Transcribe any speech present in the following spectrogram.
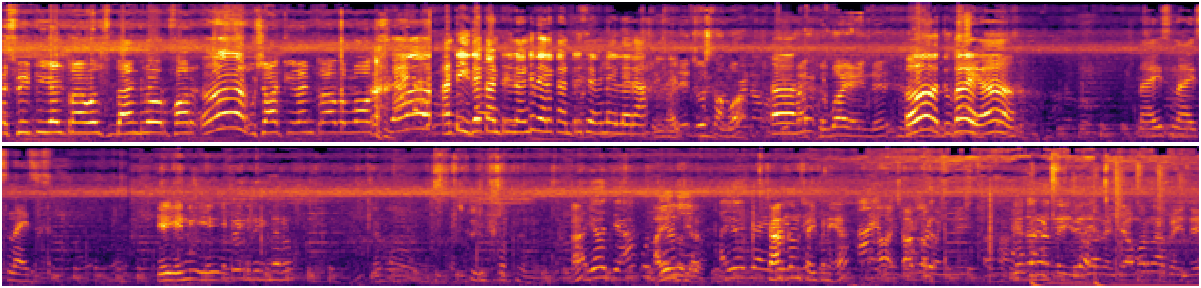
SVTL travels Bengaluru for Usha Kiran travel log అంటే ఇదే కంట్రీ అండి వేరే కంట్రీస్ ఏమైనా వెళ్ళారా? చూస్తాము. దుబాయ్ అయింది. ఓ దుబాయ్ నైస్ నైస్ నైస్ ఎన్ని ఎక్కడెక్కడ తిరిగినారు? అయోధ్య. అయోధ్య. చార్ధామ్స్ అయిపోయినాయా అమర్నాథ్ అయింది.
